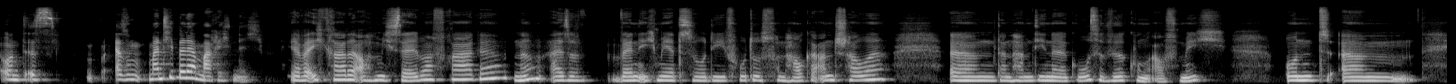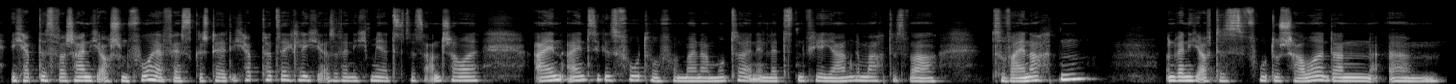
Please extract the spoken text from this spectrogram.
Und es, also manche Bilder mache ich nicht. Ja, weil ich gerade auch mich selber frage, ne? Also wenn ich mir jetzt so die Fotos von Hauke anschaue, ähm, dann haben die eine große Wirkung auf mich. Und ähm, ich habe das wahrscheinlich auch schon vorher festgestellt. Ich habe tatsächlich, also wenn ich mir jetzt das anschaue, ein einziges Foto von meiner Mutter in den letzten vier Jahren gemacht. Das war zu Weihnachten. Und wenn ich auf das Foto schaue, dann ähm,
